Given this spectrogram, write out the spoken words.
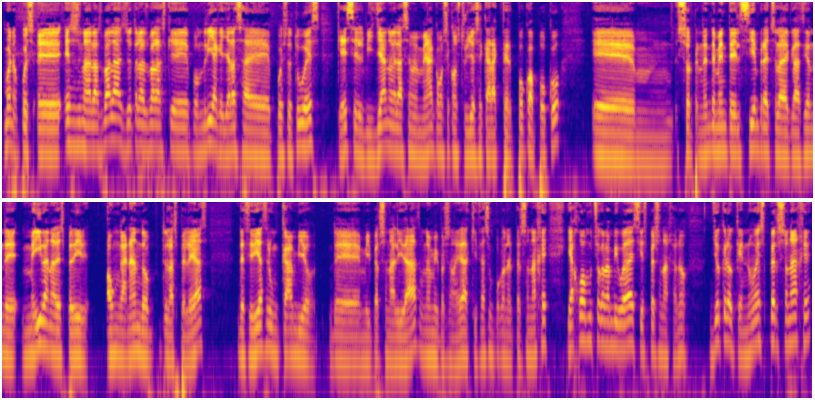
Bueno, pues eh, esa es una de las balas. Y otra de las balas que pondría, que ya las he puesto tú, es que es el villano de las MMA, cómo se construyó ese carácter poco a poco. Eh, sorprendentemente, él siempre ha hecho la declaración de me iban a despedir aún ganando las peleas. Decidí hacer un cambio de mi personalidad, una de mi personalidad, quizás un poco en el personaje, y ha jugado mucho con la ambigüedad de si es personaje o no. Yo creo que no es personaje,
